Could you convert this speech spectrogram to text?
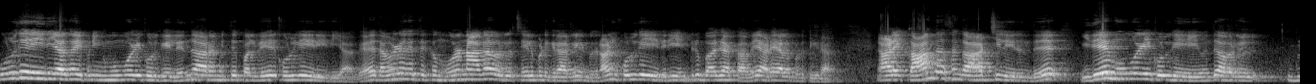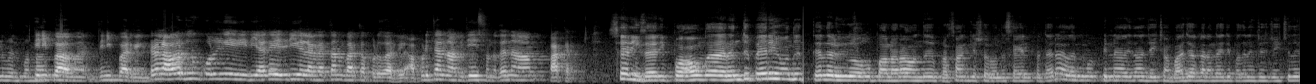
கொள்கை ரீதியாக இப்போ நீங்கள் மும்மொழி கொள்கையிலிருந்து ஆரம்பித்து பல்வேறு கொள்கை ரீதியாக தமிழகத்திற்கு முரணாக அவர்கள் செயல்படுகிறார்கள் என்பதனால் கொள்கை எதிரி என்று பாஜகவை அடையாளப்படுத்துகிறார். நாளை காங்கிரஸ் அங்க ஆட்சியில் இருந்து இதே மும்மொழி கொள்கையை வந்து அவர்கள் இம்ப்ளிமெண்ட் திணிப்பாக திணிப்பார்கள் என்றால் அவர்களும் கொள்கை ரீதியாக எதிரிகளாகத்தான் பார்க்கப்படுவார்கள். அப்படித்தான் நான் விஜய் சொன்னதை நான் பார்க்குறேன். சரிங்க சார். இப்போ அவங்க ரெண்டு பேரையும் வந்து தேர்தல் வகுப்பாளராக வந்து பிரசாந்த் கிஷோர் வந்து செயல்பட்டார். அதன் பின்னாடி தான் ஜெயிச்சான். பாஜக ரெண்டாயிரத்தி பதினஞ்சு ஜெயிச்சது.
